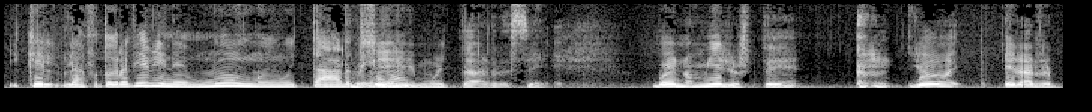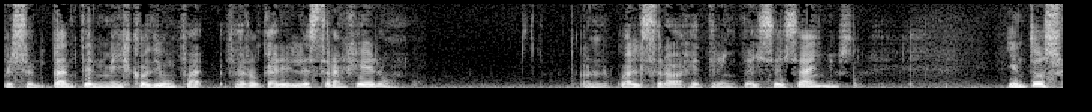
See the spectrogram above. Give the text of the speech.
y que la fotografía viene muy, muy, muy tarde, Sí, ¿no? muy tarde, sí. Bueno, mire usted, yo era representante en México de un ferrocarril extranjero, con el cual trabajé 36 años. Y entonces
